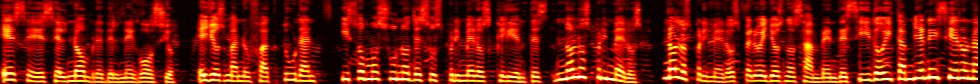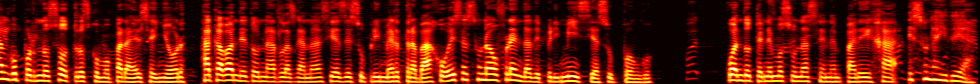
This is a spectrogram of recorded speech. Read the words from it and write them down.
Ese es el nombre del negocio. Ellos manufacturan y somos uno de sus primeros clientes. No los primeros, no los primeros, pero ellos nos han bendecido y también hicieron algo por nosotros como para el Señor. Acaban de donar las ganancias de su primer trabajo. Esa es una ofrenda de primicia, supongo. Cuando tenemos una cena en pareja, es una idea.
